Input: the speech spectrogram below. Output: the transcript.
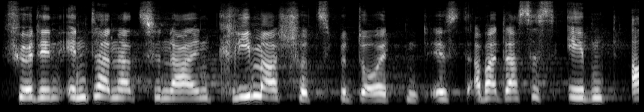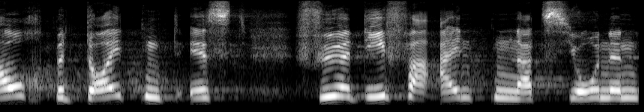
für den internationalen Klimaschutz bedeutend ist, aber dass es eben auch bedeutend ist für die Vereinten Nationen,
